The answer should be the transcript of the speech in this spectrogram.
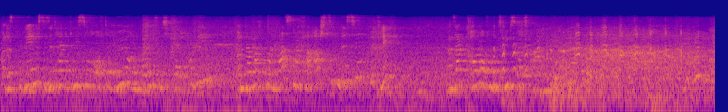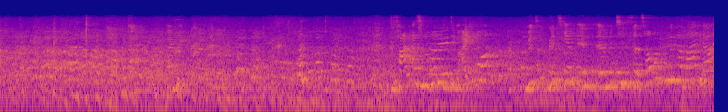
Und das Problem ist, die sind halt nicht so auf der Höhe und wollen es nicht wieder hergeben. Und da macht man was, man verarscht sie ein bisschen, klick, man sagt, komm auf den Betriebsausflug. Wir fahren also eine Runde mit dem Einhorn, mit, mit, ihrem, äh, mit dieser Zauberkugel dabei, ja,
